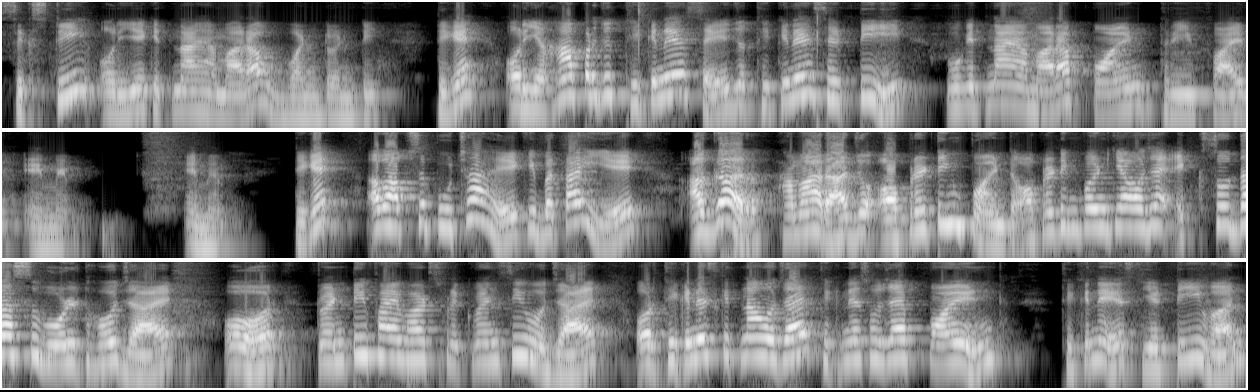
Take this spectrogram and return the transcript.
60 और ये कितना है हमारा? 120 ठीक है? और यहाँ पर जो थिकनेस है, जो थिकनेस है टी वो कितना है हमारा? Point three five M M M M, ठीक है? अब आपसे पूछा है कि बताइए, अगर हमारा जो ऑपरेटिंग पॉइंट ऑपरेटिंग पॉइंट क्या हो जाए? 110 वोल्ट हो जाए और 25 हर्ट्ज फ्रिक्वेंसी हो जाए और थिकनेस कितना हो जाए? थिकनेस हो जाए पॉइंट थिकनेस ये टी वन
